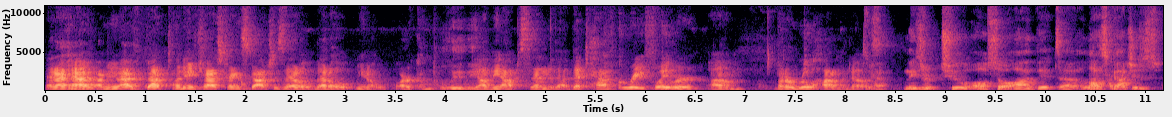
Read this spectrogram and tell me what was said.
And I have, I mean, I've got plenty of cask strength scotches that'll that'll you know are completely on the opposite end of that. That have great flavor, um, but are real hot on the nose. Yeah, and these are two also odd that uh, a lot of scotches,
